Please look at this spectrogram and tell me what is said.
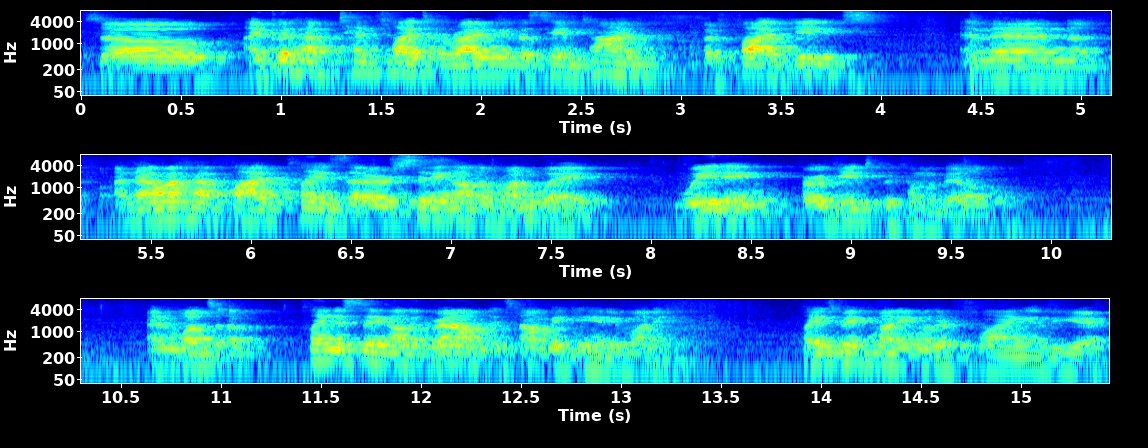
So I could have 10 flights arriving at the same time, but five gates, and then uh, now I have five planes that are sitting on the runway waiting for a gate to become available. And once a plane is sitting on the ground, it's not making any money. Planes make money when they're flying in the air.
